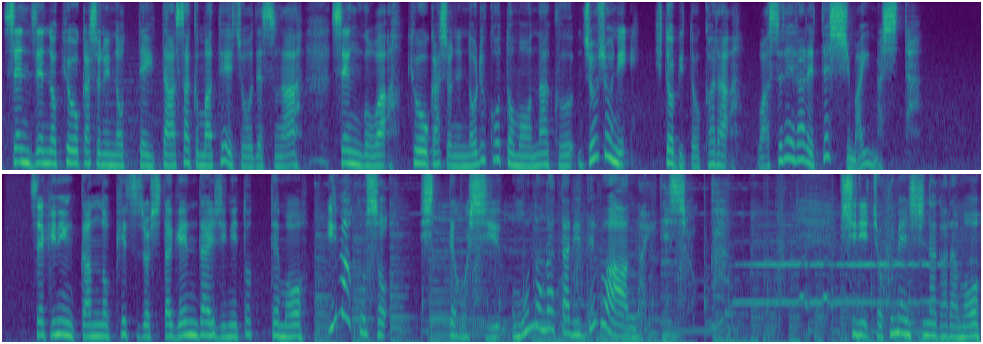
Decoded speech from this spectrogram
戦前の教科書に載っていた佐久間定長ですが、戦後は教科書に載ることもなく、徐々に人々から忘れられてしまいました。責任感の欠如した現代人にとっても、今こそ知ってほしいお物語ではないでしょう。死に直面しながらも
